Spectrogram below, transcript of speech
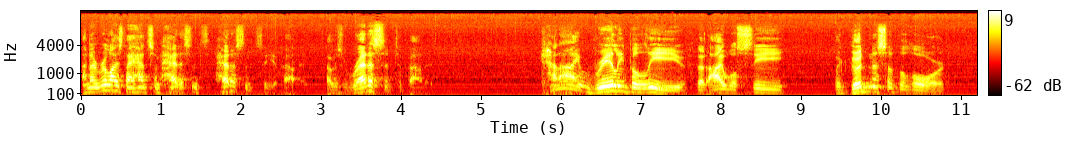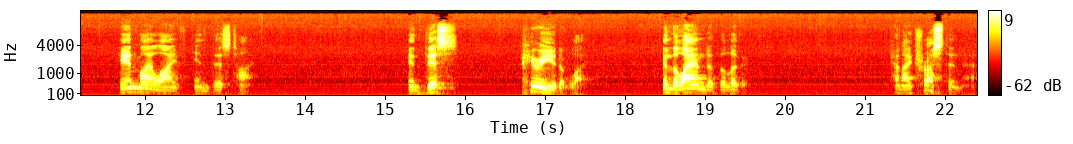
And I realized I had some hesitancy about it. I was reticent about it. Can I really believe that I will see the goodness of the Lord in my life in this time? In this period of life? In the land of the living? Can I trust in that?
